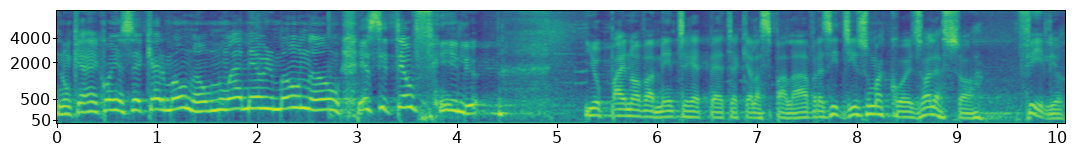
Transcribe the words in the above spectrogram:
não quer reconhecer que é irmão, não. Não é meu irmão, não. Esse teu filho. E o pai novamente repete aquelas palavras e diz uma coisa: olha só, filho,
